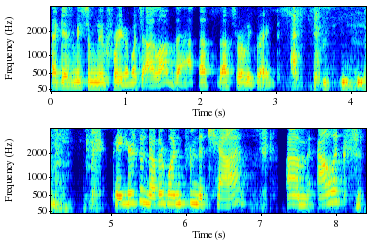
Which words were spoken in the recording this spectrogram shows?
That gives me some new freedom, which I love that. That's that's really great. Okay, here's another one from the chat. Um, Alex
